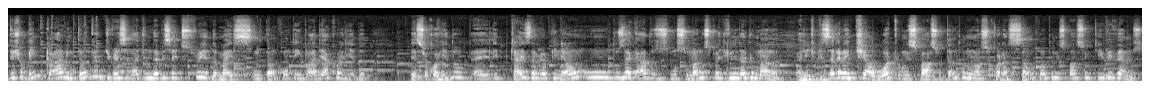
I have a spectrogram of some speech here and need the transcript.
deixam bem claro então que a diversidade não deve ser destruída, mas então contemplada e acolhida. Esse ocorrido é, ele traz, na minha opinião, um dos legados muçulmanos para a dignidade humana. A gente precisa garantir ao outro um espaço tanto no nosso coração quanto no espaço em que vivemos.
